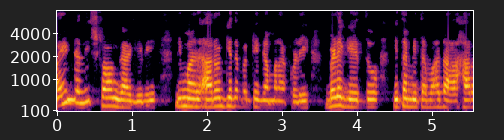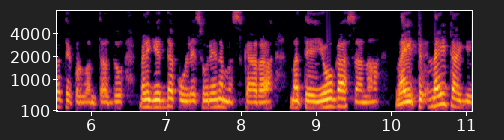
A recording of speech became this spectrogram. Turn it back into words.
ಮೈಂಡ್ ಅಲ್ಲಿ ಸ್ಟ್ರಾಂಗ್ ಆಗಿರಿ. ನಿಮ್ಮ ಆರೋಗ್ಯದ ಬಗ್ಗೆ ಗಮನ ಕೊಡಿ. ಬೆಳಗ್ಗೆ ಎದ್ದು ಹಿತಮಿತವಾದ ಆಹಾರ ತಗೊಳ್ಳುವಂಥದ್ದು ಬೆಳಗ್ಗೆ ಎದ್ದ ಕೂಡಲೇ ಸೂರ್ಯ ನಮಸ್ಕಾರ, ಮತ್ತು ಯೋಗಾಸನ, ಲೈಟ್ ಲೈಟ್ ಆಗಿ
